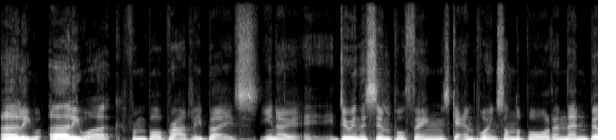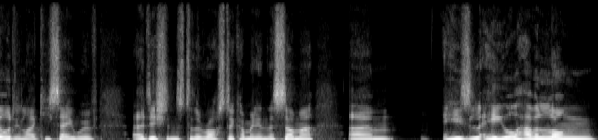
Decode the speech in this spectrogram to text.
early early work from Bob Bradley, but it's you know it, doing the simple things, getting points on the board, and then building, like you say, with additions to the roster coming in the summer. Um, he's he will have a long,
